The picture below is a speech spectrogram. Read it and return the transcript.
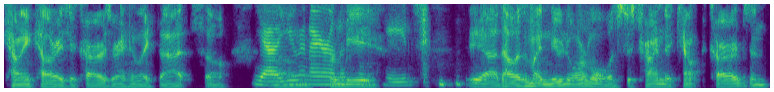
counting calories or carbs or anything like that. So yeah, um, you and I are on the me, same page. yeah, that was my new normal was just trying to count the carbs and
